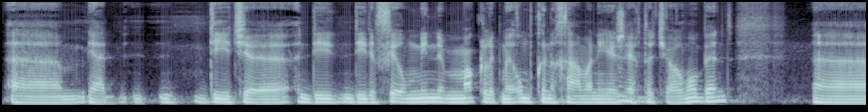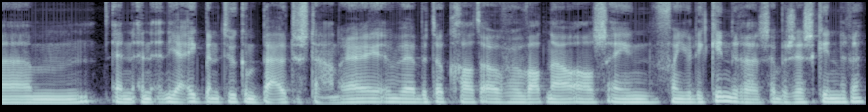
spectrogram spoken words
ehm, ja, die, het je, die, die er veel minder makkelijk mee om kunnen gaan... wanneer je zegt dat je homo bent. Ehm, en, en, en ja, ik ben natuurlijk een buitenstaander. Hè. We hebben het ook gehad over wat nou als een van jullie kinderen... ze hebben zes kinderen...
